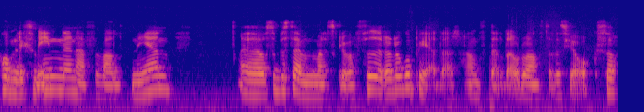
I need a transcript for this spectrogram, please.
kom liksom in i den här förvaltningen. Eh, och så bestämde man att det skulle vara fyra logopeder anställda och då anställdes jag också.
